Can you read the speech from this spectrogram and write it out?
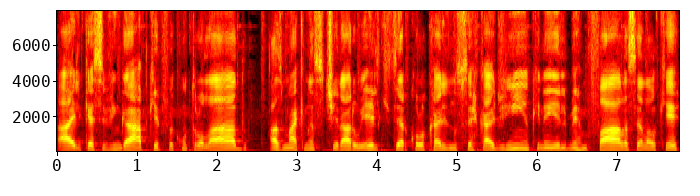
Ah, ele quer se vingar porque ele foi controlado, as máquinas tiraram ele, quiseram colocar ele no cercadinho, que nem ele mesmo fala, sei lá o que.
